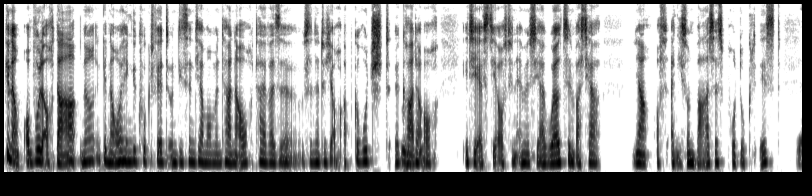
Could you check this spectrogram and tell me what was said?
Genau, obwohl auch da ne, genauer hingeguckt wird und die sind ja momentan auch teilweise, sind natürlich auch abgerutscht, äh, gerade mhm. auch ETFs, die auf den MSCI World sind, was ja ja oft eigentlich so ein Basisprodukt ist. Ja.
